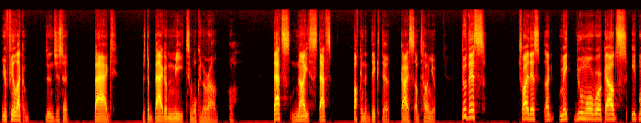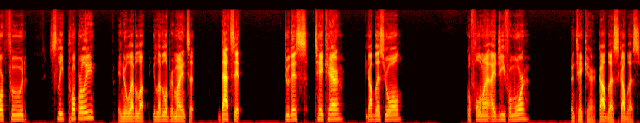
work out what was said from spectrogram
you feel like a, just a bag. Just a bag of meat walking around. Oh. That's nice. That's fucking addictive. Guys, I'm telling you. Do this. Try this. Like make do more workouts, eat more food, sleep properly, and you'll level up. You level up your mindset. That's it. Do this. Take care. God bless you all. Go follow my IG for more. And take care. God bless. God bless.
